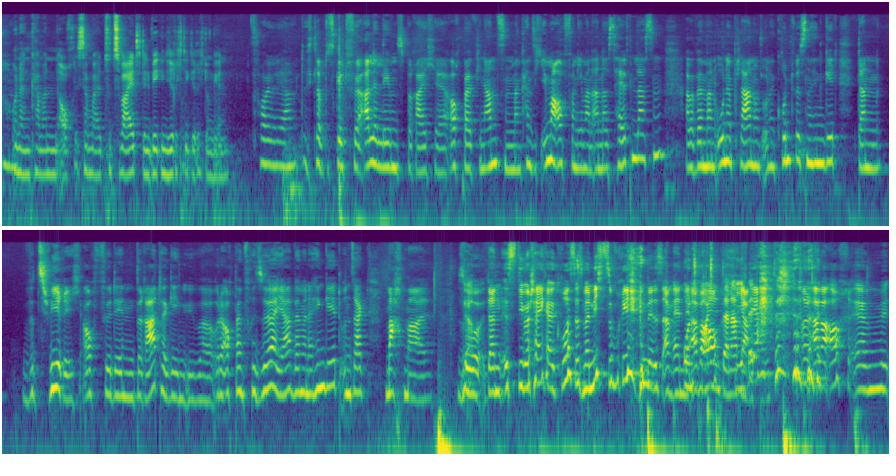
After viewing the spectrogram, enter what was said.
Mhm. Und dann kann man auch, ich sag mal, zu zweit den Weg in die richtige Richtung gehen. Voll, ja. Ich glaube, das gilt für alle Lebensbereiche, auch bei Finanzen. Man kann sich immer auch von jemand anders helfen lassen, aber wenn man ohne Plan und ohne Grundwissen hingeht, dann wird es schwierig, auch für den Berater gegenüber oder auch beim Friseur, ja, wenn man da hingeht und sagt, mach mal. So, ja. dann ist die Wahrscheinlichkeit groß, dass man nicht zufrieden ist am Ende. Und aber auch danach ja, ja. Und aber auch ähm,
